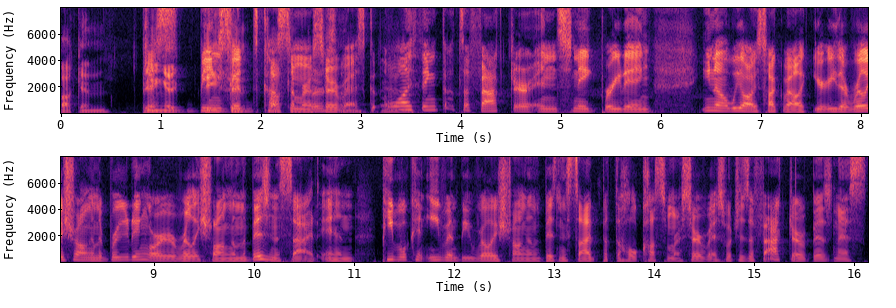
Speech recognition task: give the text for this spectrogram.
fucking being just a being decent good customer service. 'Cause- Well, I think that's a factor in snake breeding. You know, we always talk about like you're either really strong in the breeding or you're really strong on the business side. And people can even be really strong on the business side, but the whole customer service, which is a factor of business,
